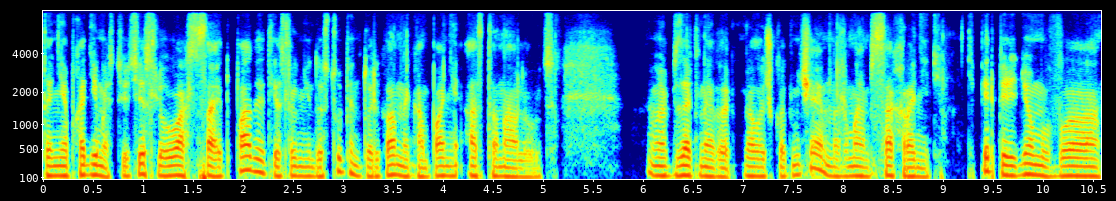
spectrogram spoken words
это необходимость. То есть если у вас сайт падает, если он недоступен, то рекламные кампании останавливаются. Мы обязательно эту галочку отмечаем, нажимаем «Сохранить». Теперь перейдем в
